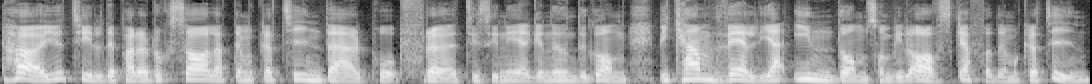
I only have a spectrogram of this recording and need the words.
hör ju till det paradoxala att demokratin bär på frö till sin egen undergång. Vi kan välja in de som vill avskaffa demokratin.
